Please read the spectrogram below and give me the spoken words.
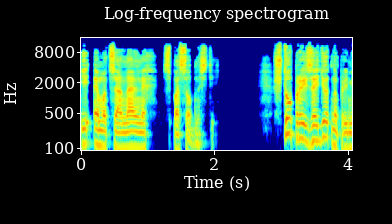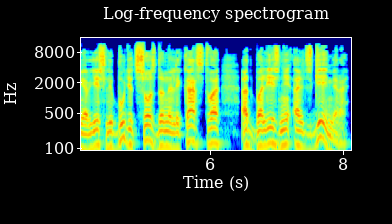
и эмоциональных способностей. Что произойдет, например, если будет создано лекарство от болезни Альцгеймера,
